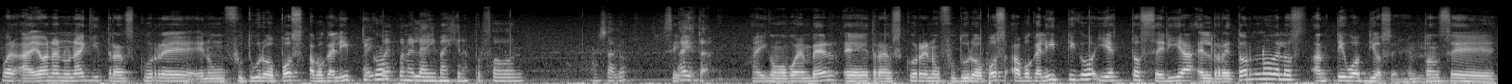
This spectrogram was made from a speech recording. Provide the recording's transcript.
Bueno, Aeon Anunnaki transcurre en un futuro Ahí post-apocalíptico. puedes poner las imágenes, por favor, Gonzalo. Sí. Ahí está. Ahí como pueden ver, eh, transcurre en un futuro post-apocalíptico y esto sería el retorno de los antiguos dioses. Mm. Entonces,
